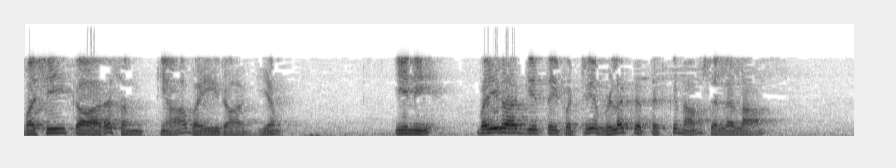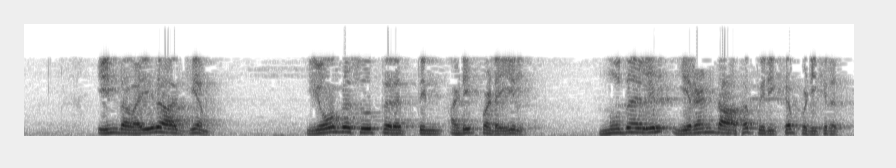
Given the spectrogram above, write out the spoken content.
வசீகார சம்யா வைராகியம் இனி வைராகியத்தை பற்றிய விளக்கத்திற்கு நாம் செல்லலாம். இந்த வைராகியம் யோக சூத்திரத்தின் அடிப்படையில் முதலில் இரண்டாக பிரிக்கப்படுகிறது.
